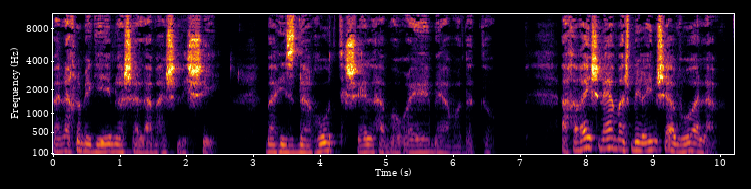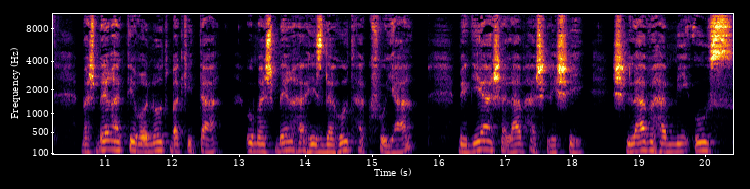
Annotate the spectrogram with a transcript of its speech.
ואנחנו מגיעים לשלב השלישי, בהזדהות של המורה מעבודתו. אחרי שני המשברים שעברו עליו, משבר הטירונות בכיתה ומשבר ההזדהות הכפויה, מגיע השלב השלישי, שלב המיאוס.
